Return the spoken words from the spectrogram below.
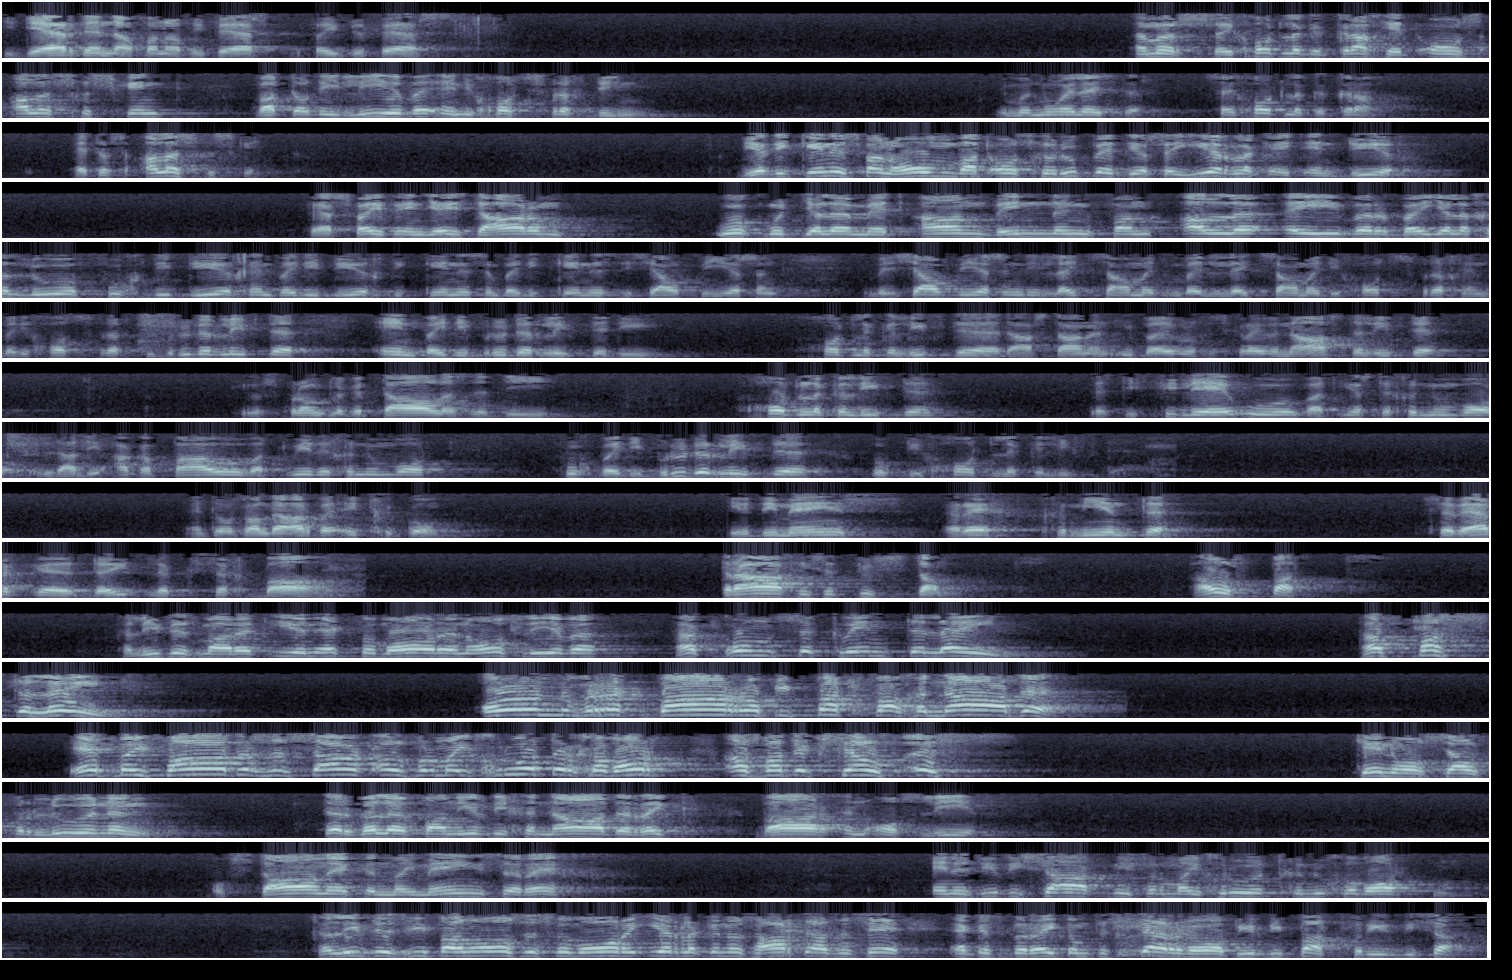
die derde en dan vanaf die vers 5de vers. Immers sy goddelike krag het ons alles geskenk wat tot die lewe en die godsvrug dien. Jy moet mooi luister. Sy goddelike krag het ons alles geskenk. Deur die kennis van hom wat ons geroep het deur sy heerlikheid en deug. Vers 5 en jy's daarom ook moet julle met aanwending van alle ywer by julle geloof voeg die deug en by die deug die kennis en by die kennis die selfbeheersing en by die selfbeheersing die leidsaamheid en by die leidsaamheid die godsvrug en by die godsvrug die broederliefde en by die broederliefde die goddelike liefde. Daar staan in u Bybel geskrywe naaste liefde. Die oorspronklike taal is dit die goddelike liefde dis die phileo wat eerste genoem word en dan die agapao wat tweede genoem word voeg by die broederliefde ook die goddelike liefde en ons al daarby uitgekom Hierdie mens reg gemeente se werke is duidelik sigbaar. Tragiese toestand. Halfpad. Geliefdes, maar het u en ek vanmôre in ons lewe 'n konsekwente lyn. 'n Vaste lyn. Onwrikbaar op die pad van genade. Het my Vader se saak al vir my groter geword as wat ek self is. Ken ons selfverloning ter wille van hierdie genade ryk waarin ons leef. Of staan ek in my mense reg en is hierdie saak nie vir my groot genoeg geword nie? Geliefdes, wie van ons is vanmôre eerlik in ons harte as ons sê ek is bereid om te sterwe op hierdie pad vir hierdie saak?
